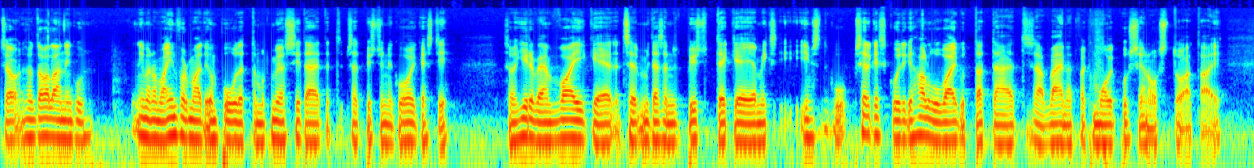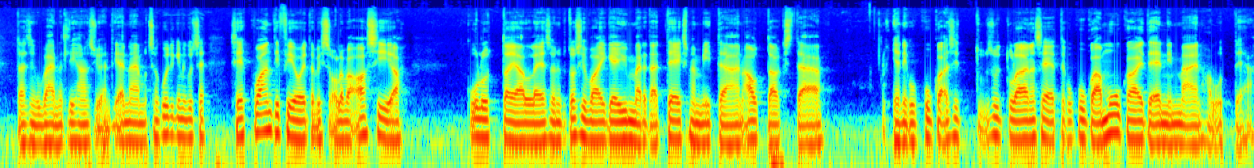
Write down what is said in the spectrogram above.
se on, se on tavallaan niin kuin nimenomaan informaation puutetta, mutta myös sitä, että, että sä et pysty niin kuin oikeasti, se on hirveän vaikea, että se mitä sä nyt pystyt tekemään ja miksi ihmiset niin kuin selkeästi kuitenkin haluaa vaikuttaa tähän, että sä vähennät vaikka muovipussien ostoa tai, tai niin kuin vähennät lihansyöntiä ja näin, mutta se on kuitenkin niin kuin se, se kvantifioitavissa oleva asia kuluttajalle ja se on niin tosi vaikea ymmärtää, että teekö mä mitään, auttaako tämä ja niin kuin kuka, sit, sit tulee aina se, että kun kukaan muukaan ei tee, niin mä en halua tehdä.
